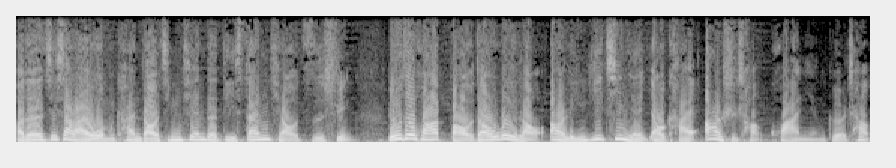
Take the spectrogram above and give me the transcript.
好的，接下来我们看到今天的第三条资讯：刘德华宝刀未老，二零一七年要开二十场跨年歌唱。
